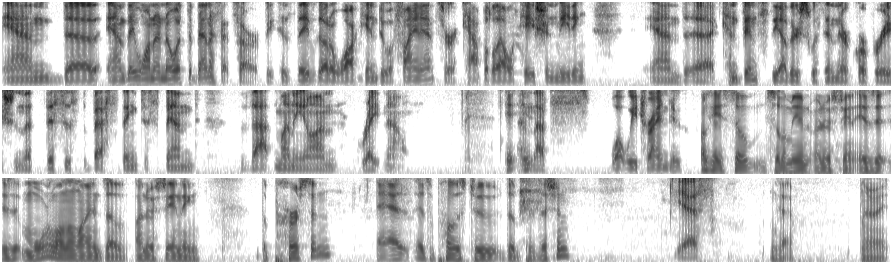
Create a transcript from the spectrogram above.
and uh, and they want to know what the benefits are because they've got to walk into a finance or a capital allocation meeting and uh, convince the others within their corporation that this is the best thing to spend that money on right now. It, and that's what we try and do. Okay, so so let me understand. Is it is it more along the lines of understanding the person as as opposed to the position? Yes. Okay. All right.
